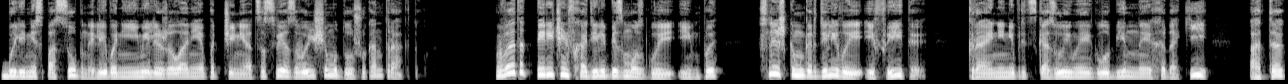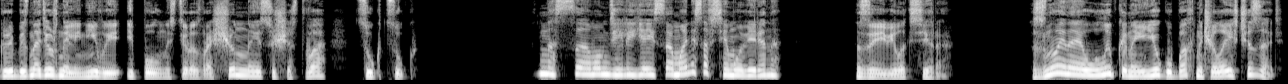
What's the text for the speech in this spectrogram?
были неспособны либо не имели желания подчиняться связывающему душу контракту. В этот перечень входили безмозглые импы, слишком горделивые ифриты, крайне непредсказуемые глубинные ходаки, а также безнадежно ленивые и полностью развращенные существа цук-цук. «На самом деле я и сама не совсем уверена», — заявила Ксера. Знойная улыбка на ее губах начала исчезать,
